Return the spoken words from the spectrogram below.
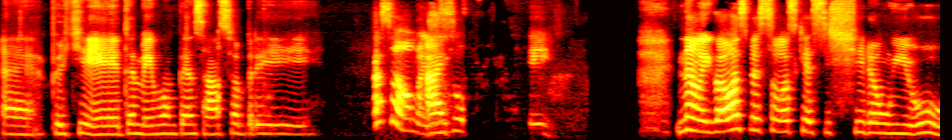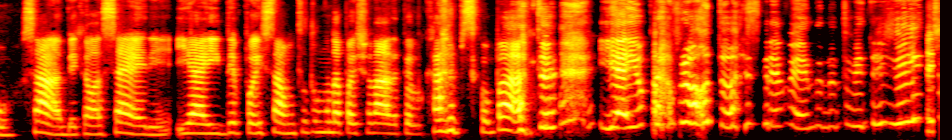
É, porque também vão pensar sobre. Ação, mas. Ai... Não, igual as pessoas que assistiram Yu, sabe? Aquela série. E aí depois estavam todo mundo apaixonado pelo cara psicopata. E aí o próprio autor escrevendo no Twitter, gente.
